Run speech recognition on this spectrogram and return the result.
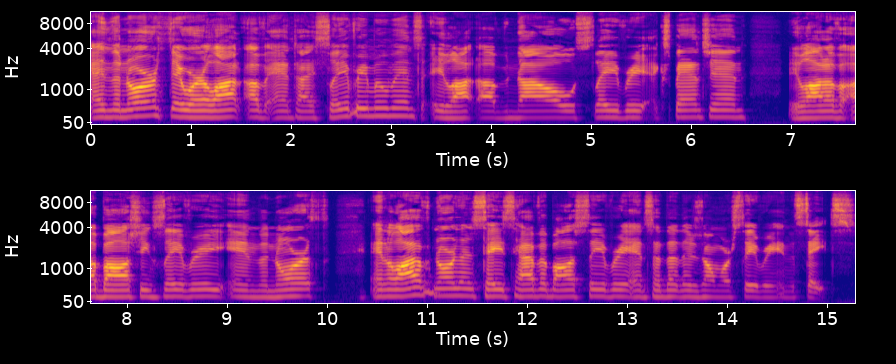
And the North, there were a lot of anti slavery movements, a lot of no slavery expansion, a lot of abolishing slavery in the North and a lot of northern states have abolished slavery and said that there's no more slavery in the states.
